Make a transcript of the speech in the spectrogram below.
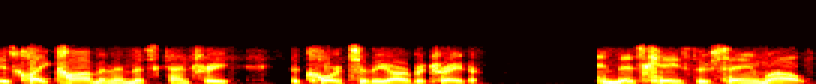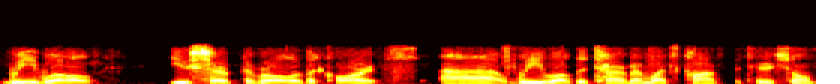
is quite common in this country. The courts are the arbitrator. In this case, they're saying, well, we will usurp the role of the courts. Uh, we will determine what's constitutional.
